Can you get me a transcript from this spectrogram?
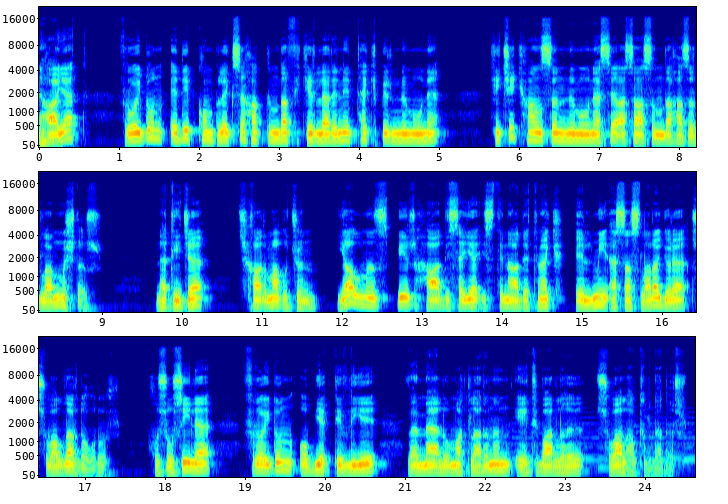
Nəhayət, Freudun Edip kompleksi haqqında fikirlərini tək bir nümunə, kiçik Hansın nümunəsi əsasında hazırlanmışdır. Nəticə çıxarmaq üçün yalnız bir hadisəyə istinad etmək elmi əsaslara görə suallar doğurur. Xüsusilə Freudun obyektivliyi və məlumatlarının etibarlığı sual altındadır.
